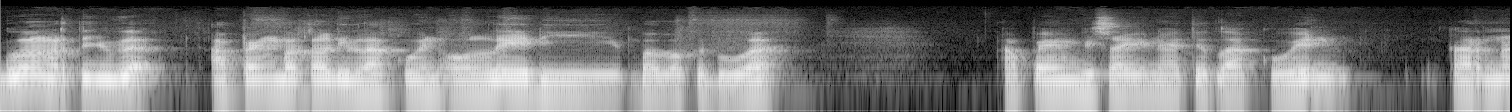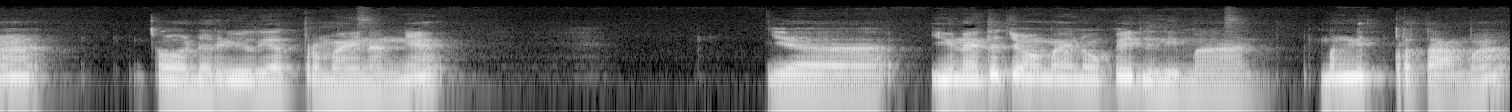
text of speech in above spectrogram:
Gue ngerti juga apa yang bakal dilakuin oleh di babak kedua. Apa yang bisa United lakuin karena kalau dari lihat permainannya ya United cuma main oke okay di 5 menit pertama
